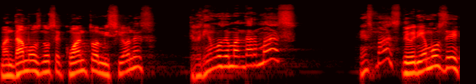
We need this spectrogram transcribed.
Mandamos no sé cuánto a misiones. Deberíamos de mandar más. Es más, deberíamos de,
